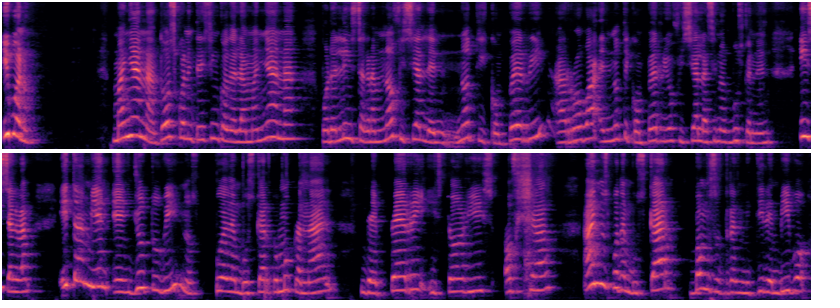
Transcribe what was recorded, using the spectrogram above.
Y bueno, mañana 2.45 de la mañana por el Instagram no oficial del Noti con Perry, arroba el Noti con Perry oficial, así nos buscan en Instagram. Y también en YouTube nos pueden buscar como canal de Perry Stories Official. Ahí nos pueden buscar, vamos a transmitir en vivo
